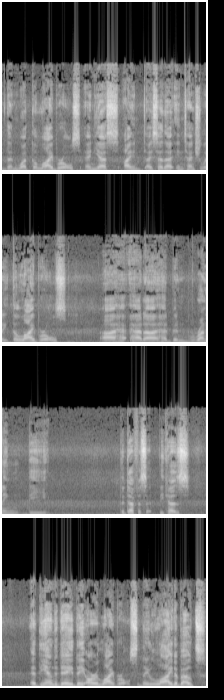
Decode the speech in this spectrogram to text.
than what the liberals and yes, I I said that intentionally. The liberals uh, had uh, had been running the the deficit because at the end of the day, they are liberals. They lied about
